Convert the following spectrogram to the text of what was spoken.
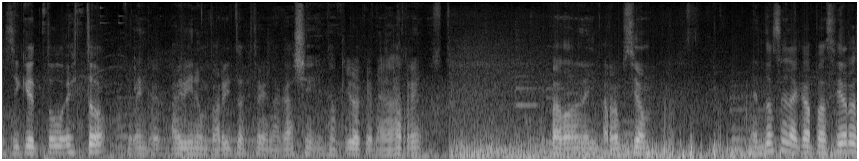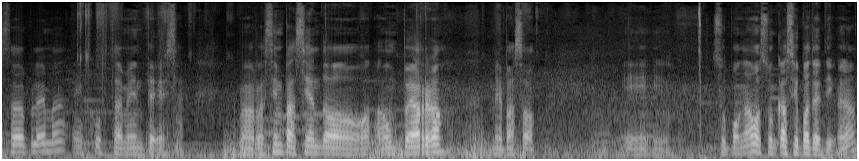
Así que todo esto, ahí viene un perrito, estoy en la calle y no quiero que me agarre. Perdón la interrupción. Entonces la capacidad de resolver el problema es justamente esa. Bueno, recién paseando a un perro me pasó. Eh, supongamos un caso hipotético, ¿no?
